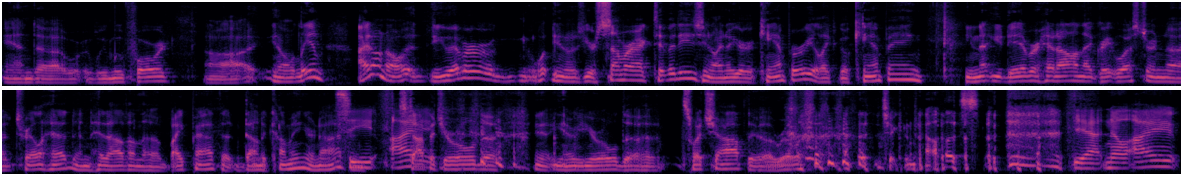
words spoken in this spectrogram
and uh, we move forward. Uh, you know, Liam, I don't know. Do you ever, what, you know, your summer activities? You know, I know you're a camper. You like to go camping. You know, you do you ever head out on that Great Western uh, Trailhead and head out on the bike path at, down to Cumming or not? See, I- stop at your old, uh, you, know, your old uh, sweatshop, the Arilla Chicken Palace. Yeah, no, I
